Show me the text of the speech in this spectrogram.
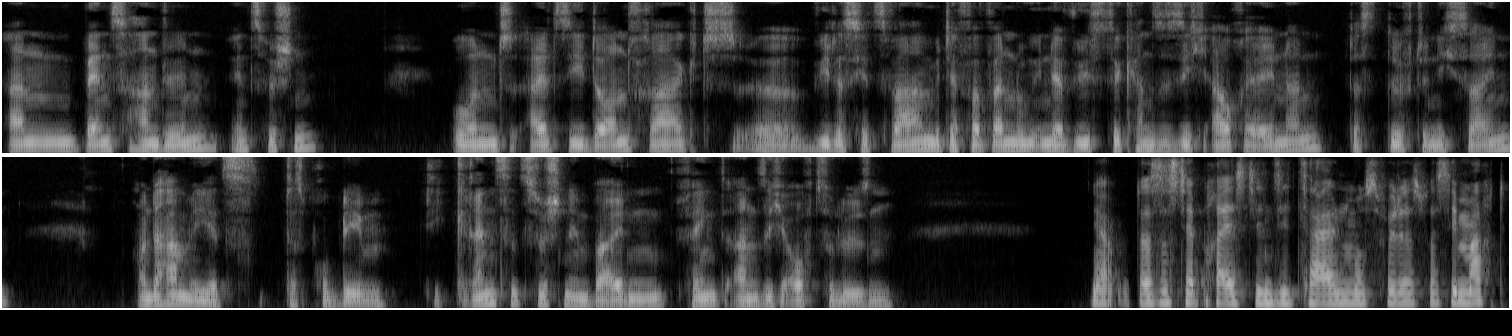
an Bens Handeln inzwischen. Und als sie Dawn fragt, äh, wie das jetzt war mit der Verwandlung in der Wüste, kann sie sich auch erinnern. Das dürfte nicht sein. Und da haben wir jetzt das Problem. Die Grenze zwischen den beiden fängt an, sich aufzulösen. Ja, das ist der Preis, den sie zahlen muss für das, was sie macht.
